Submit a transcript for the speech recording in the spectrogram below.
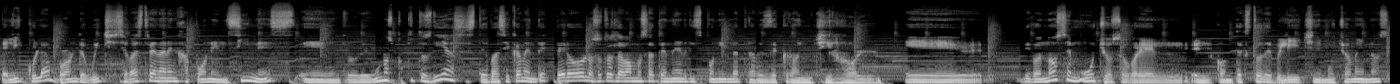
película, Born the Witch, se va a estrenar en Japón en cines eh, dentro de unos poquitos días, este, básicamente, pero nosotros la vamos a tener disponible a través de Crunchyroll. Eh, digo, no sé mucho sobre el, contexto de Bleach, ni mucho menos.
